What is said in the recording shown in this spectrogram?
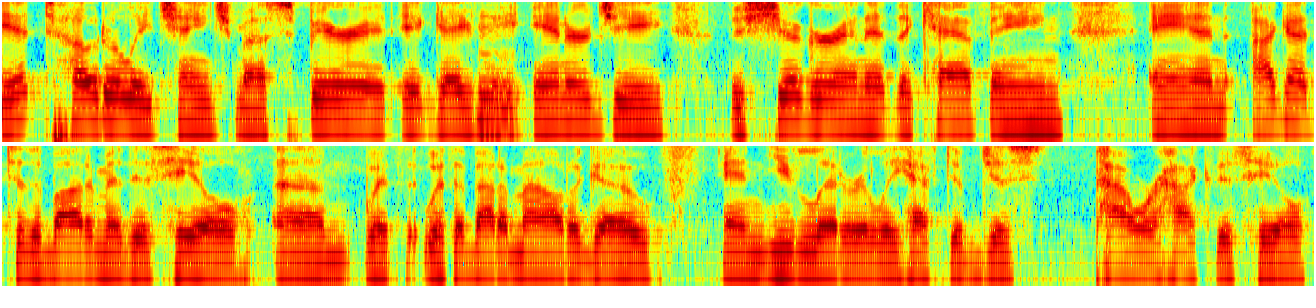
it totally changed my spirit. It gave me hmm. energy, the sugar in it, the caffeine, and I got to the bottom of this hill um, with with about a mile to go, and you literally have to just power hike this hill.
